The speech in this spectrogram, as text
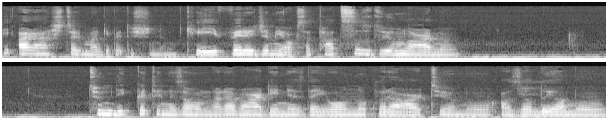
Bir araştırma gibi düşünün. Keyif verici mi yoksa tatsız duyumlar mı? tüm dikkatinizi onlara verdiğinizde yoğunlukları artıyor mu, azalıyor mu?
